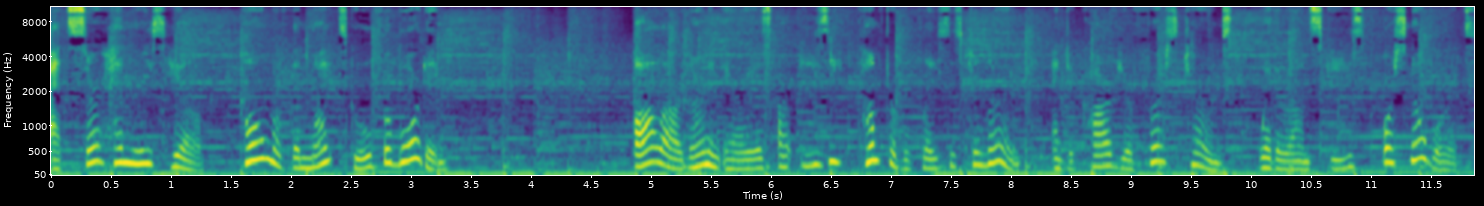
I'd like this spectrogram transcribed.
at Sir Henry's Hill, home of the night school for boarding. All our learning areas are easy, comfortable places to learn and to carve your first turns, whether on skis or snowboards.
